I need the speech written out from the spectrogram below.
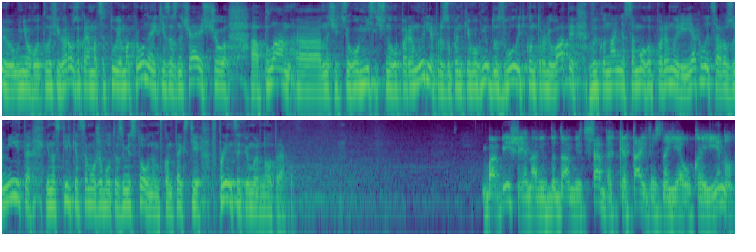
у нього. Телефігаро, зокрема, цитує Макрона, який зазначає, що план значить, цього місячного перемир'я призупинки вогню дозволить контролювати виконання самого перемир'я. Як ви це розумієте, і наскільки це може бути змістовним в контексті в принципі мирного треку? Ба більше я навіть додам від себе, Китай визнає Україну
